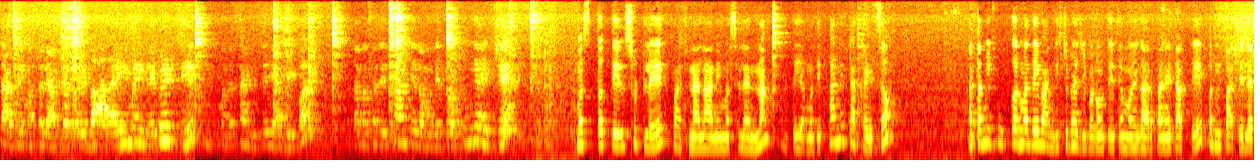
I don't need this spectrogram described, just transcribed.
ताजे मसाले आपल्याकडे बाराही महिने भेटतील. मी तुम्हाला सांगितलं यादी पण. आता मसाले छान तेलामध्ये परतून घ्यायचे. मस्त तेल सुटलंय वाटणाला आणि मसाल्यांना. आता यामध्ये पाणी टाकायचं. आता मी कुकरमध्ये वांगीची भाजी बनवते त्यामुळे गार पाणी टाकते. पण पातेल्यात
